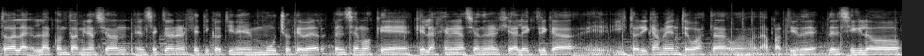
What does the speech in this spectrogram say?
toda la, la, contaminación, el sector energético tiene mucho que ver. Pensemos que, que la generación de energía eléctrica eh, históricamente o hasta o a partir de, del siglo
